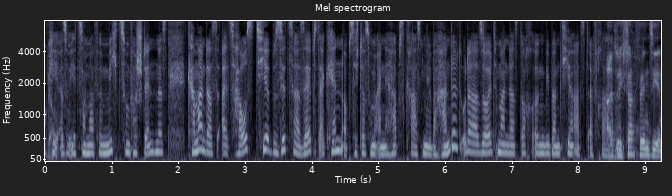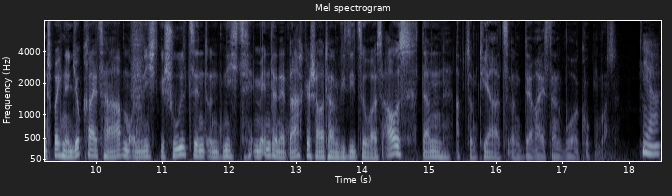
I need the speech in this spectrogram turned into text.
Okay, also jetzt nochmal für mich zum Verständnis. Kann man das als Haustierbesitzer selbst erkennen, ob sich das um eine Herbstgrasmilbe handelt oder sollte man das doch irgendwie beim Tierarzt erfragen? Also ich sage, wenn Sie entsprechenden Juckreiz haben und nicht geschult sind und nicht im Internet nachgeschaut haben, wie sieht sowas aus, dann ab zum Tierarzt und der weiß dann, wo er gucken muss. Ja,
